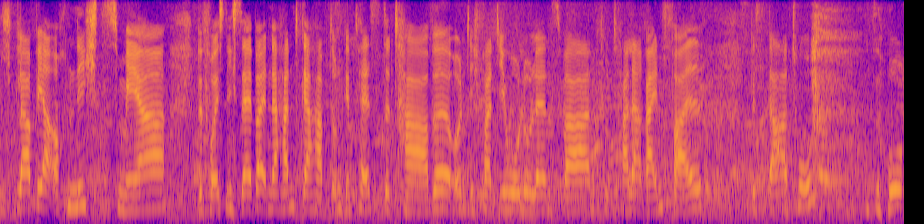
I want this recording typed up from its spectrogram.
Ich glaube ja auch nichts mehr, bevor ich es nicht selber in der Hand gehabt und getestet habe. Und ich fand, die HoloLens war ein totaler Reinfall bis dato. so.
